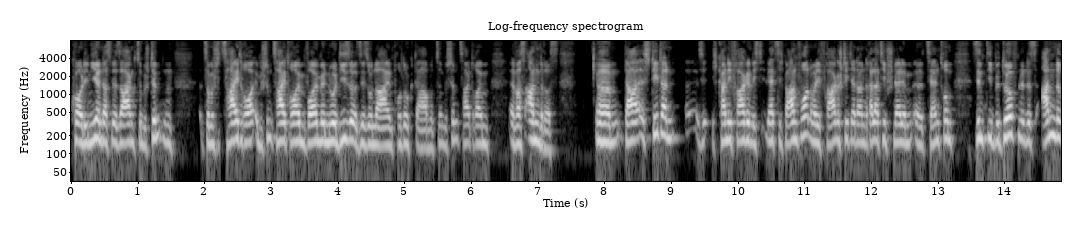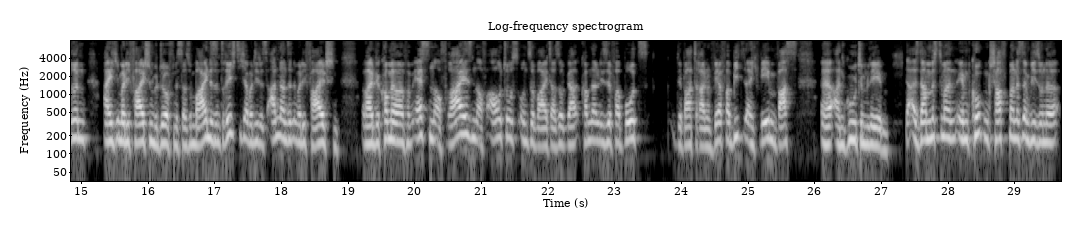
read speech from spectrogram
koordinieren, dass wir sagen, zu bestimmten zum Beispiel Zeitraum, in bestimmten Zeiträumen wollen wir nur diese saisonalen Produkte haben und zu bestimmten Zeiträumen äh, was anderes. Ähm, da steht dann, äh, ich kann die Frage nicht letztlich beantworten, aber die Frage steht ja dann relativ schnell im äh, Zentrum. Sind die Bedürfnisse des anderen eigentlich immer die falschen Bedürfnisse? Also meine sind richtig, aber die des anderen sind immer die falschen. Weil wir kommen ja vom Essen auf Reisen, auf Autos und so weiter. Also wir kommen dann in diese Verbotsdebatte rein. Und wer verbietet eigentlich wem was äh, an gutem Leben? Da, also da müsste man eben gucken, schafft man es irgendwie so eine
